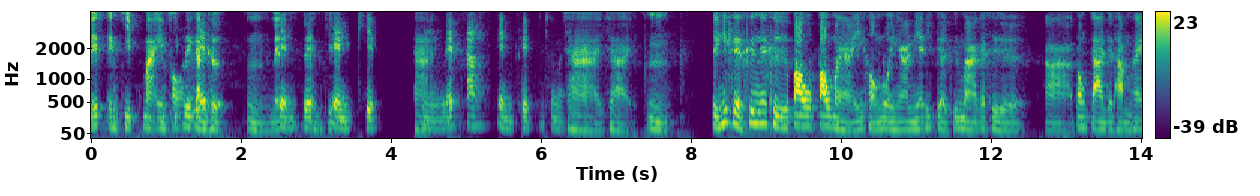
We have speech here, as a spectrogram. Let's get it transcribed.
Let Encrypt มา Encrypt อ๋อด้วยกัน Let เถอะ อืม Let Let Let Encrypt encrypt ใช่อืม let us encrypt ใช่ไหมใช่ใช่อืมสิ่งที่เกิดขึ้นก็คือเป้าเป้าหมายของหน่วยงานเนี้ยที่เกิดขึ้นมาก็คือ อ่าต้องการจะทำให้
